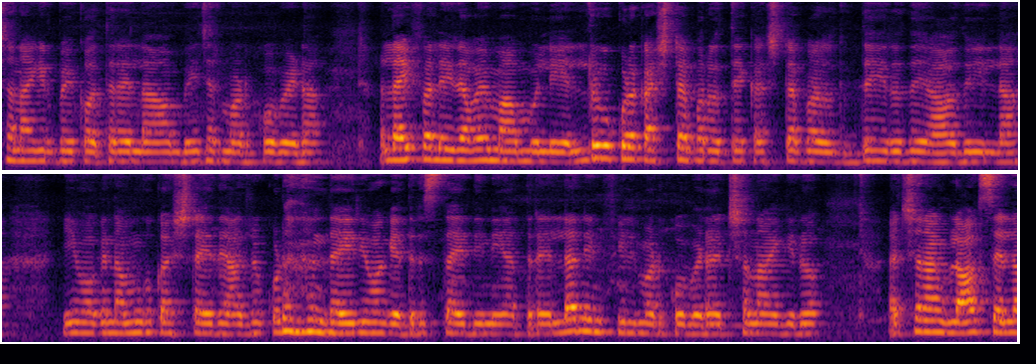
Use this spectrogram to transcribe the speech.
ಚೆನ್ನಾಗಿರ್ಬೇಕು, ಆ ಥರ ಎಲ್ಲ ಬೇಜಾರು ಮಾಡ್ಕೋಬೇಡ. ಲೈಫಲ್ಲಿ ಇರೋವೇ ಮಾಮೂಲಿ. ಎಲ್ರಿಗೂ ಕೂಡ ಕಷ್ಟ ಬರುತ್ತೆ. ಕಷ್ಟ ಬರದೇ ಇರೋದು ಯಾವುದೂ ಇಲ್ಲ. ಇವಾಗ ನಮಗೂ ಕಷ್ಟ ಇದೆ. ಆದರೂ ಕೂಡ ನಾನು ಧೈರ್ಯವಾಗಿ ಎದುರಿಸ್ತಾ ಇದ್ದೀನಿ. ಆ ಥರ ಎಲ್ಲ ನೀನು ಫೀಲ್ ಮಾಡ್ಕೋಬೇಡ. ಚೆನ್ನಾಗಿರು. ಚೆನ್ನಾಗಿ ವ್ಲಾಗ್ಸ್ ಎಲ್ಲ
